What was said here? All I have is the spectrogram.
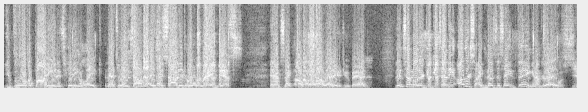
you blew up a body and it's hitting a lake. That's what it sounded like. It just sounded horrendous. And I'm just like, oh, well, that ain't too bad. Then some other dude gets on the other side and does the same thing. And I'm just Really? like, well, shit.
